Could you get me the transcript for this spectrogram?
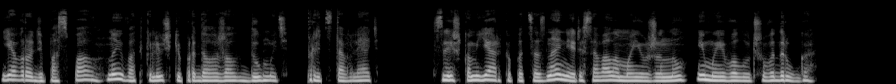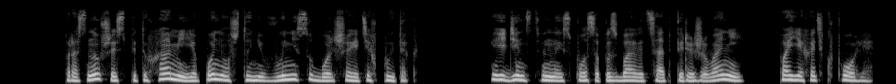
Я вроде поспал, но и в отключке продолжал думать, представлять. Слишком ярко подсознание рисовало мою жену и моего лучшего друга. Проснувшись с петухами, я понял, что не вынесу больше этих пыток. Единственный способ избавиться от переживаний — поехать к поле.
